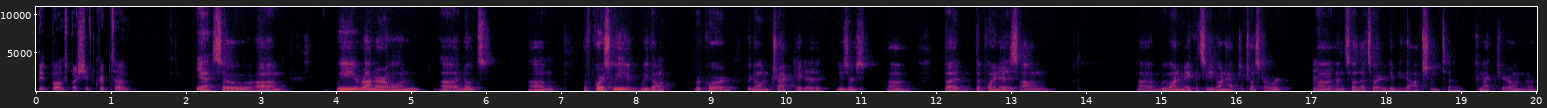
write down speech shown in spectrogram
Bitbox, by Shift Crypto? Yeah. So um, we run our own uh, nodes. Um, of course, we we don't record, we don't track data users. Uh, but the point is, um, uh, we want to make it so you don't have to trust our word. Uh, mm-hmm. Uh, and so that's why we give you the option to connect to your own node.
